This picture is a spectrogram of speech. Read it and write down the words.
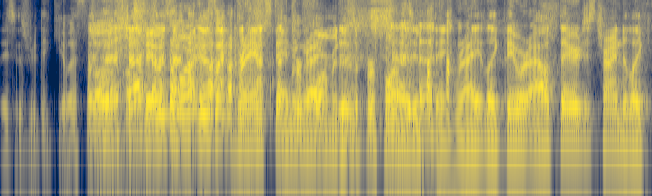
"This is ridiculous." Like, Oh. it was more, it was like grandstanding, right? It was a performative thing, right? Like they were out there just trying to like.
